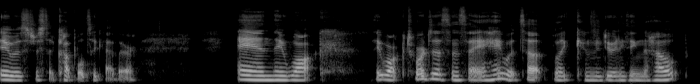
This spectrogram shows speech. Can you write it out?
it was just a couple together, and they walk they walk towards us and say, Hey, what's up? Like, can we do anything to help?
